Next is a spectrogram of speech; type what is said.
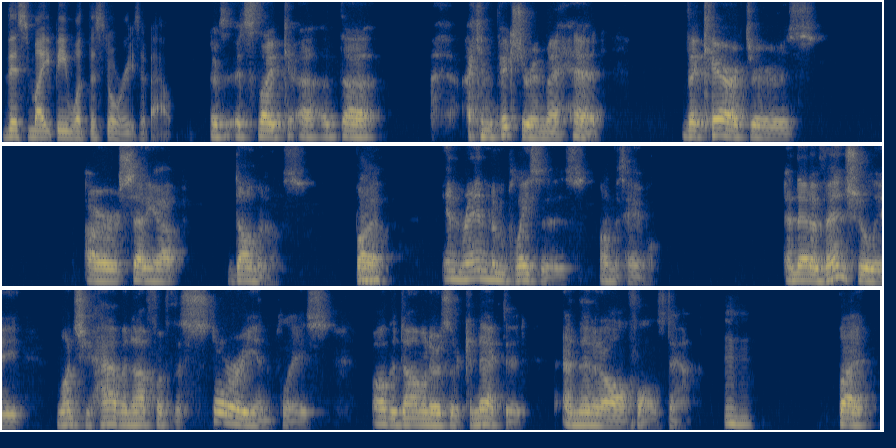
this might be what the story's about. It's it's like uh, the I can picture in my head the characters are setting up dominoes, but mm-hmm. in random places on the table. And then eventually, once you have enough of the story in place, all the dominoes are connected, and then it all falls down. Mm-hmm but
